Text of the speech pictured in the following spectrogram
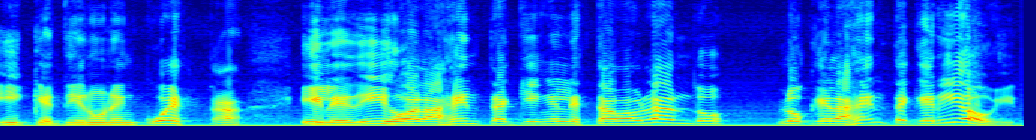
y que tiene una encuesta y le dijo a la gente a quien él estaba hablando lo que la gente quería oír.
